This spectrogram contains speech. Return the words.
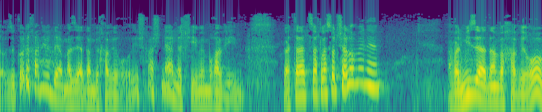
טוב, זה כל אחד יודע מה זה אדם וחברו. יש לך שני אנשים, הם רבים, ואתה צריך לעשות שלום ביניהם. אבל מי זה אדם וחברו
